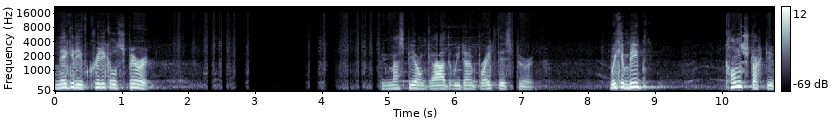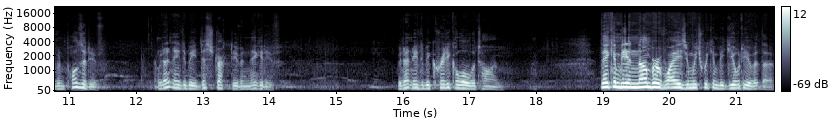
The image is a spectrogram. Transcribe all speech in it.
negative, critical spirit. We must be on guard that we don't break their spirit. We can be constructive and positive. We don't need to be destructive and negative. We don't need to be critical all the time. There can be a number of ways in which we can be guilty of it, though.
